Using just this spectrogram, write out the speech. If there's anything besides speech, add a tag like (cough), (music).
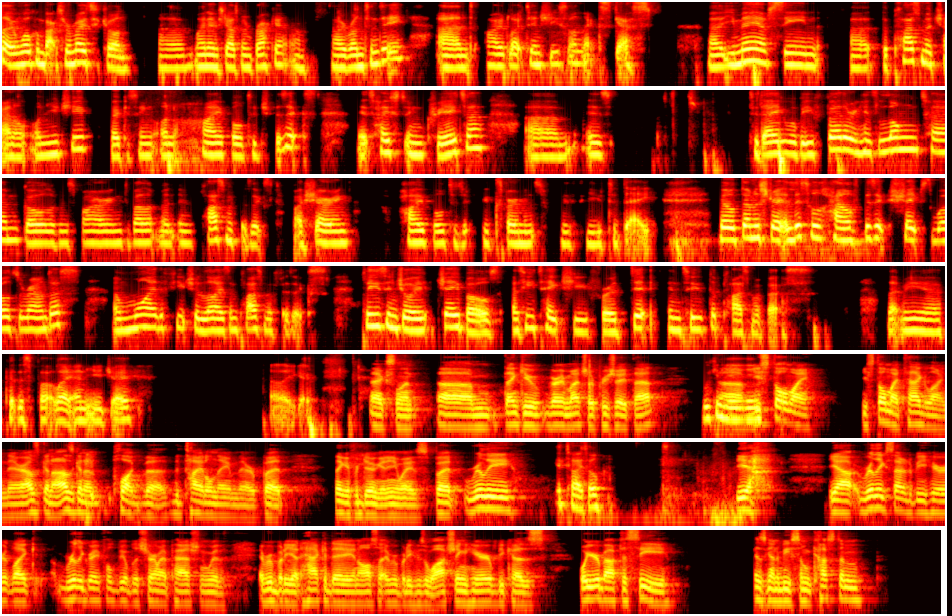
Hello and welcome back to Remoticon. Uh, my name is Jasmine Brackett. I'm, I run Tindie, and I'd like to introduce our next guest. Uh, you may have seen uh, the Plasma channel on YouTube, focusing on high voltage physics. Its host and creator um, is today will be furthering his long-term goal of inspiring development in plasma physics by sharing high voltage experiments with you today. He'll demonstrate a little how physics shapes the worlds around us and why the future lies in plasma physics. Please enjoy Jay Bowles as he takes you for a dip into the plasmaverse. Let me uh, put the spotlight on you, Jay. Oh, there you go. Excellent. Um, thank you very much. I appreciate that. We can Um, you. you stole my you stole my tagline there. I was gonna I was gonna plug the the title name there, but thank you for doing it anyways. But really, Good title. yeah, yeah, really excited to be here. Like, I'm really grateful to be able to share my passion with everybody at Hackaday and also everybody who's watching here because what you're about to see is going to be some custom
